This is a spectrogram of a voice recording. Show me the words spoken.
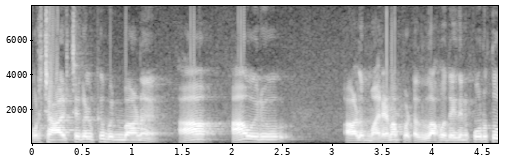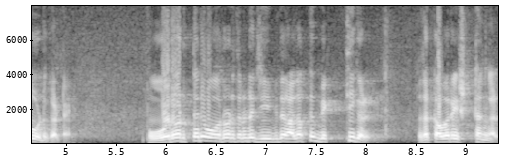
കുറച്ച് ആഴ്ചകൾക്ക് മുൻപാണ് ആ ആ ഒരു ആൾ മരണപ്പെട്ടത്. അള്ളാഹു അദ്ദേഹത്തിന് പുറത്തു കൊടുക്കട്ടെ. ഓരോരുത്തരും ഓരോരുത്തരുടെ ജീവിതം അതൊക്കെ വ്യക്തികൾ അതൊക്കെ അവരുടെ ഇഷ്ടങ്ങൾ.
